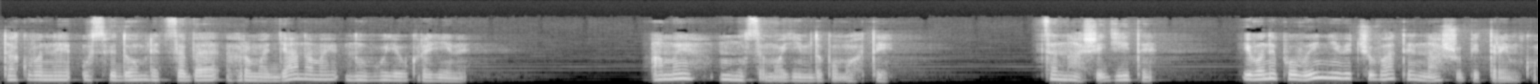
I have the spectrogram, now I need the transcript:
Так вони усвідомлять себе громадянами нової України. А ми мусимо їм допомогти. Це наші діти, і вони повинні відчувати нашу підтримку.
